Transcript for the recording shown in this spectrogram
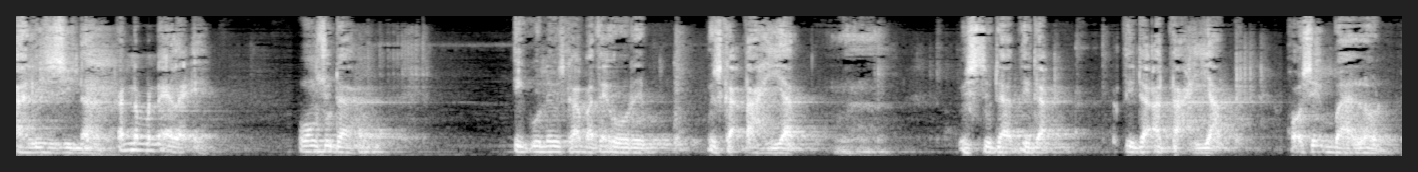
ahli zina kan nemen elek wong sudah ikune wis gak pate urip wis gak tahiyat. Wis sudah tidak tidak atahiyat kok sik balon?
